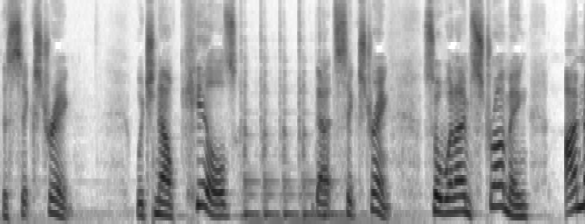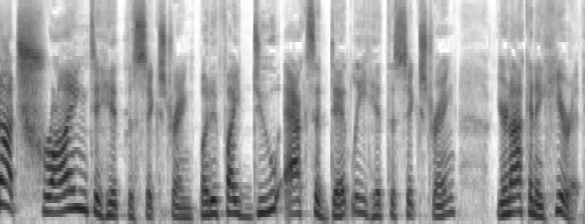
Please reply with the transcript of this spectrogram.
the sixth string, which now kills that sixth string. So when I'm strumming, I'm not trying to hit the sixth string, but if I do accidentally hit the sixth string, you're not going to hear it.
